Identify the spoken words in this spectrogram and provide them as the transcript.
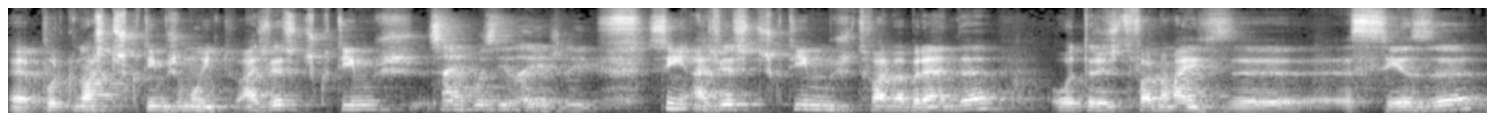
Uh, porque nós discutimos muito. Às vezes discutimos. Saem com as ideias daí. Sim, às vezes discutimos de forma branda, outras de forma mais uh, acesa,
